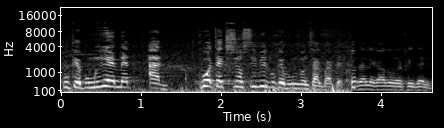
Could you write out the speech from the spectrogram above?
pou ke pou m remet a proteksyon sivil pou ke pou m kon salbate. Delegado de Fidel,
